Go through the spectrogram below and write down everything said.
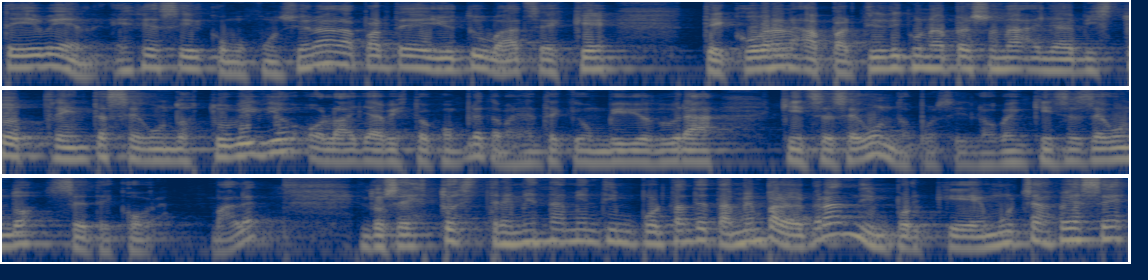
te ven. Es decir, como funciona la parte de YouTube Ads es que te cobran a partir de que una persona haya visto 30 segundos tu vídeo o lo haya visto completo. Imagínate que un vídeo dura 15 segundos, pues si lo ven 15 segundos se te cobra, ¿vale? Entonces esto es tremendamente importante también para el branding porque muchas veces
